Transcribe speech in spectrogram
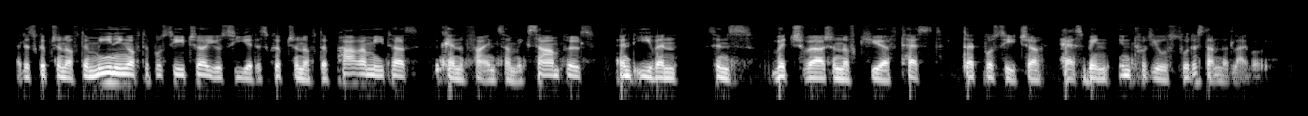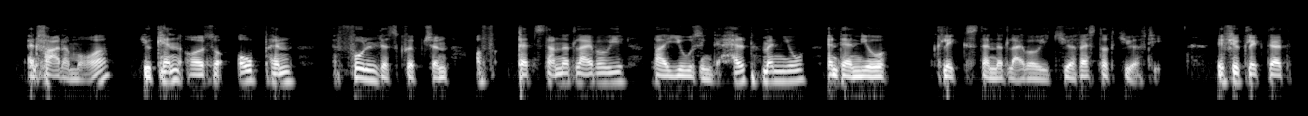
a description of the meaning of the procedure, you see a description of the parameters, you can find some examples, and even since which version of QF test that procedure has been introduced to the standard library. And furthermore, you can also open a full description of that standard library by using the help menu and then you click standard library qfs.qft. If you click that,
